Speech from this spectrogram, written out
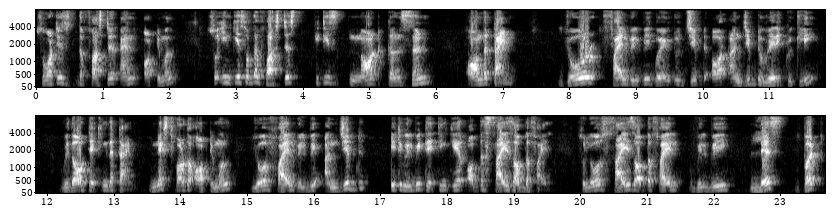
So what is the fastest and optimal? So in case of the fastest it is not concerned on the time. Your file will be going to zipped or unzipped very quickly without taking the time. Next for the optimal your file will be unzipped it will be taking care of the size of the file. So your size of the file will be less but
